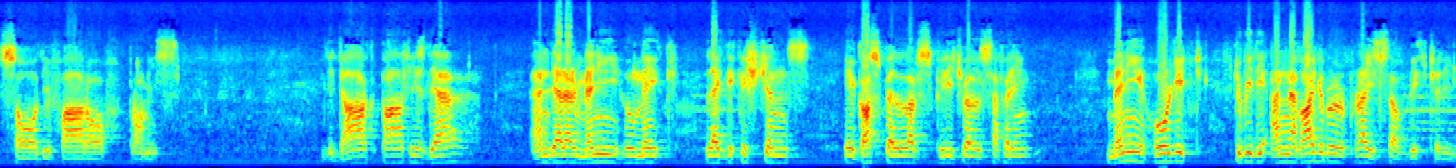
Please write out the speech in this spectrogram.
saw the far off promise. The dark path is there, and there are many who make, like the Christians, a gospel of spiritual suffering. Many hold it to be the unavoidable price of victory.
